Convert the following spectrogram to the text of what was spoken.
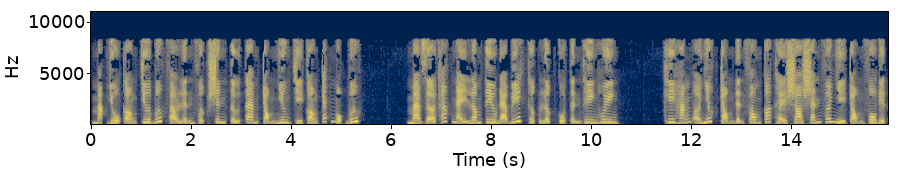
Mặc dù còn chưa bước vào lĩnh vực sinh tử tam trọng nhưng chỉ còn cách một bước. Mà giờ khắc này Lâm Tiêu đã biết thực lực của tịnh Thiên Huyên. Khi hắn ở nhất trọng đỉnh phong có thể so sánh với nhị trọng vô địch.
